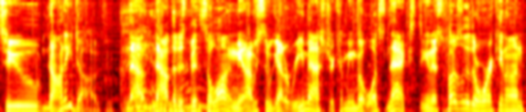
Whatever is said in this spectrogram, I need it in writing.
to Naughty Dog now now that it's been so long? I mean, obviously we got a remaster coming, but what's next? You know, supposedly they're working on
